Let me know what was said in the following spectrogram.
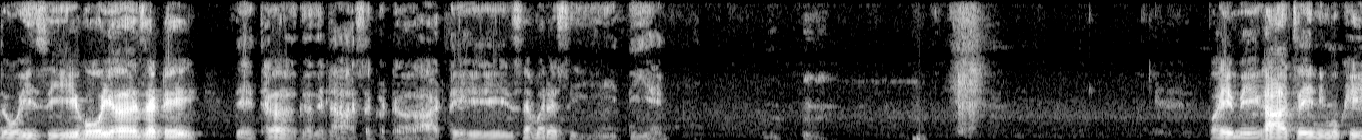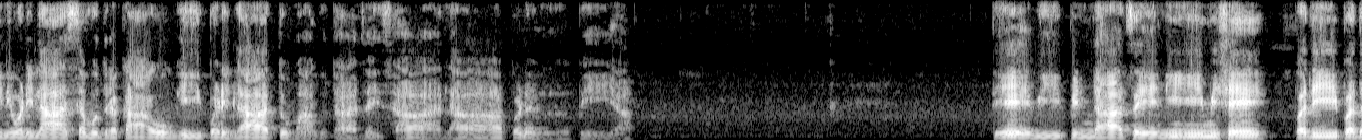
दोहिसी होय झटे तेथ गगना सकट आटे समरसी तिये पै मेघाचे निमुखी निवडिला समुद्र का ओघी पडिला तो मागुता जैसा आला पण देवी पिंडाचे निमिषे पदी पद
